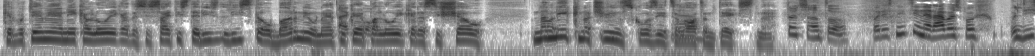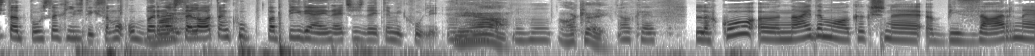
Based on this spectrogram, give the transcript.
ker potem je neka logika, da si vsaj tiste liste obrnil, ne? tukaj Tako. je pa logika, da si šel na nek način skozi celoten tekst. Ne. Točno to. V resnici ne rabiš pa listati po vseh listih, samo obrneš Ba- celoten kup papirja in rečeš, dajte mi kuli. Ja, Mhm. ok. Okay. Lahko uh, najdemo kakšne bizarne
